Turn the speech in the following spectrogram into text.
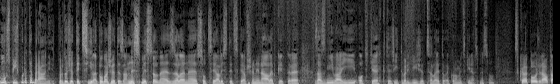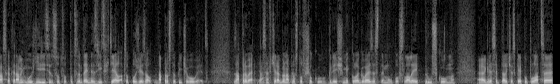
tomu spíš budete bránit, protože ty cíle považujete za nesmyslné, zelené, socialistické a všechny nálepky, které zaznívají od těch, kteří tvrdí, že celé je to ekonomický nesmysl? Skvěle položená otázka, která mi umožní říct to, to, to, co jsem tady dnes říct chtěl a co považuji za naprosto klíčovou věc. Za prvé, já jsem včera byl naprosto v šoku, když mi kolegové ze STEMu poslali průzkum, eh, kde se ptali české populace,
